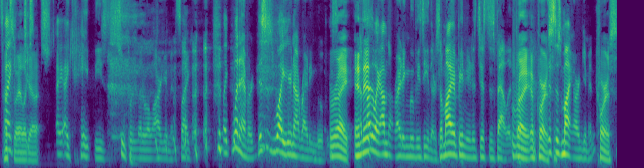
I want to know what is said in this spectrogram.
It's that's the way I look just- at it. I, I hate these super literal arguments. Like, like whatever. This is why you're not writing movies, right. And, And by the way, I'm not writing movies either, so my opinion is just as valid. right, of course. This is my argument. Of course.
